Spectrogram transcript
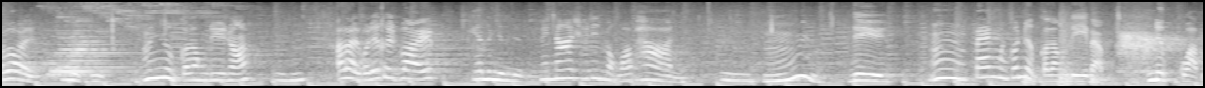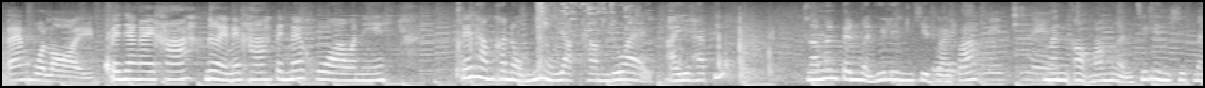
อร่อยหนึบดิมันหนึบกำลังดีเนาะอือฮึอร่อยกว่าที่คิดไว้ แค่มันหนึบหนึบไม่น่าชื่อดินบอกว่าผ่านอืมอืม ดี อืม แป้งมันก็หนึบกำลังดีแบบหนึบกว่าแป้งบัวลอย เป็นยังไงคะ เหนื่อยไหมคะ เป็นแม่ครัววันนี้ ได้ทำขนมที่หนูอยากทำด้วย Are you happy แล้วมันเป็นเหมือนที่ลินคิดไว้ปะเน็ตเน็ตมันออกมาเหมือนที่ลินคิดไหม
